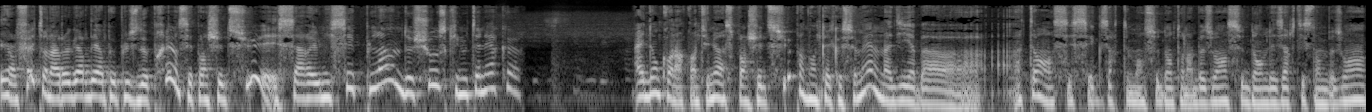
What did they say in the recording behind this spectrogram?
Et en fait, on a regardé un peu plus de près, on s'est penché dessus et ça réunissait plein de choses qui nous tenaient à cœur. Et donc on a continué à se pencher dessus pendant quelques semaines. On a dit ah bah attends c'est exactement ce dont on a besoin, ce dont les artistes ont besoin,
